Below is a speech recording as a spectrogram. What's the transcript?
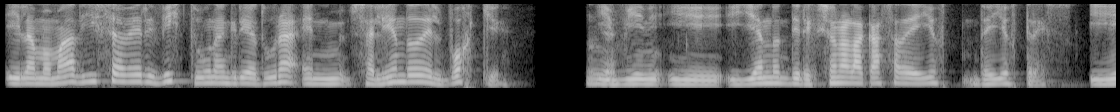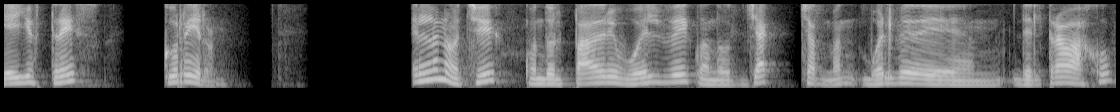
Y la mamá dice haber visto una criatura en, saliendo del bosque y, vin- y- y yendo en dirección a la casa de ellos, de ellos tres. Y ellos tres corrieron. En la noche, cuando el padre vuelve, cuando Jack Chapman vuelve de- del trabajo,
